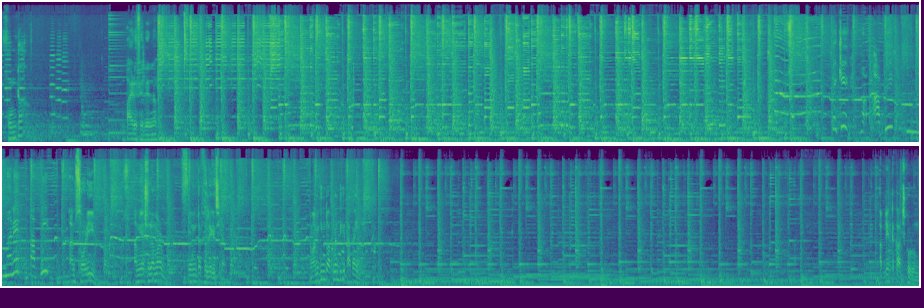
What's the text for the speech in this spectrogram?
ফোনটা বাইরে ফেলে এলাম। আপনি? আই এম সরি আমি আসলে আমার ফোনটা ফেলে গেছিলাম। আমি কিন্তু আপনার দিকে তাকাইনি। আপনি একটা কাজ করুন।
